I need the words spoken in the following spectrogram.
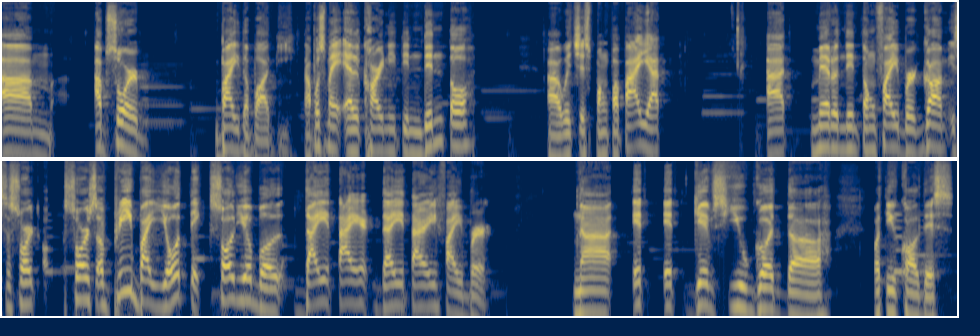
um, absorbed by the body. Tapos may L-carnitine din to, uh, which is pangpapayat. At meron din tong fiber gum is a sort source of prebiotic soluble dietary dietary fiber na it it gives you good uh, what do you call this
